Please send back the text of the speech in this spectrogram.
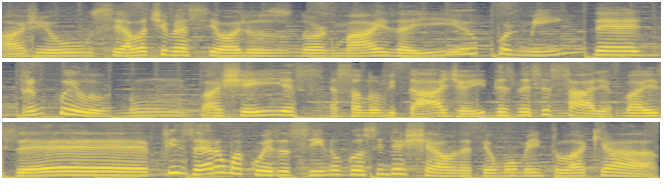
Acho eu, se ela tivesse olhos normais aí, eu, por mim, é tranquilo. Não achei essa novidade aí desnecessária. Mas é. Fizeram uma coisa assim no Ghost in the Shell, né? Tem um momento lá que a,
